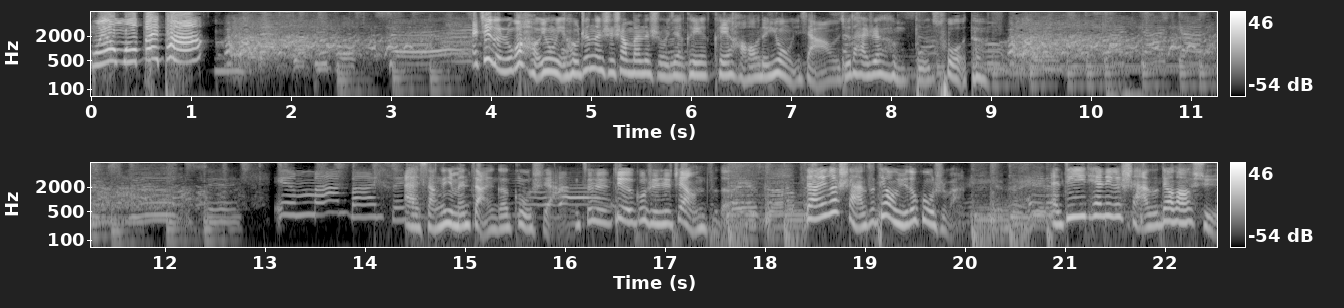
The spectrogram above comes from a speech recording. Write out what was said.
我要膜拜他。哎，这个如果好用，以后真的是上班的时候就可以可以好好的用一下啊，我觉得还是很不错的。哎，想跟你们讲一个故事啊，就是这个故事是这样子的，讲一个傻子钓鱼的故事吧。哎，第一天这个傻子钓到许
